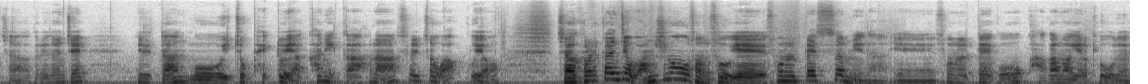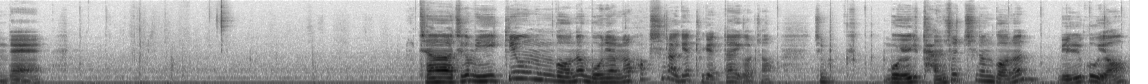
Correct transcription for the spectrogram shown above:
자 그래서 이제 일단 뭐 이쪽 백도 약하니까 하나 슬쩍 왔고요. 자, 그러니까 이제 왕싱호 선수 예, 손을 뺐습니다. 예, 손을 빼고 과감하게 이렇게 오는데 자, 지금 이 끼우는 거는 뭐냐면 확실하게 두겠다 이거죠. 지금 뭐 여기 단수 치는 거는 밀고요.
